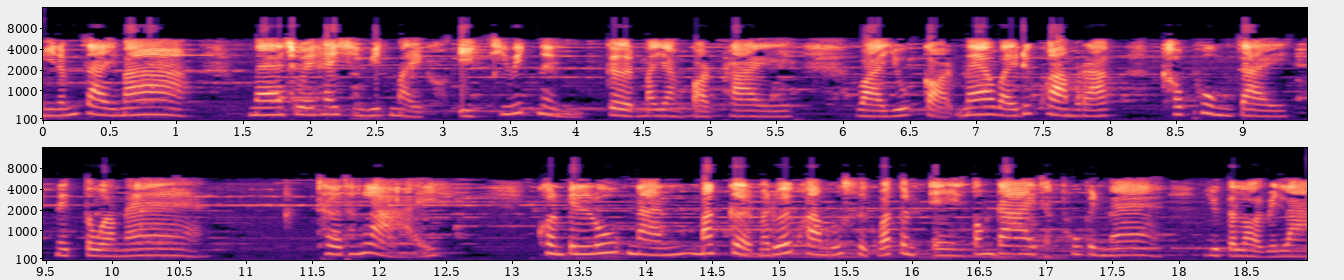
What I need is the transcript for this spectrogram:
มีน้ำใจมาก แม่ช่วยให้ชีวิตใหม่อีกชีวิตหนึ่ง เกิดมาอย่างปลอดภัย วายุกอดแม่ไว้ด้วยความรัก เขาภูมิใจในตัวแม่ เธอทั้งหลาย คนเป็นลูกนั้นมักเกิดมาด้วยความรู้สึกว่าตนเองต้องได้จากผู้เป็นแม่ อยู่ตลอดเวลา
